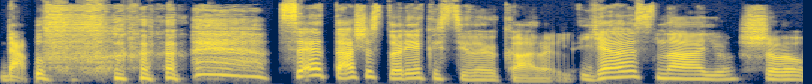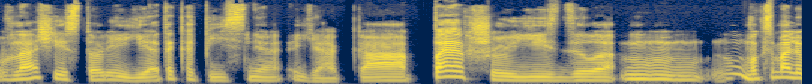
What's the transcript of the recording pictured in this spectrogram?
Да. Це та ж історія як і з Тіною Кароль. Я знаю, що в нашій історії є така пісня, яка першою їздила. ну, Максимально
